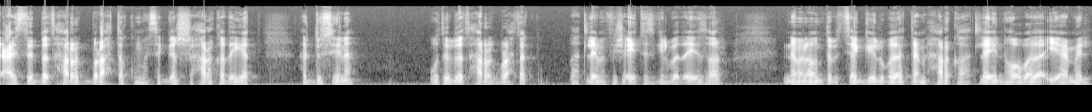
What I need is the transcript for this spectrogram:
عايز تبدأ تتحرك براحتك وما يسجلش الحركة ديت هتدوس هنا وتبدأ تتحرك براحتك هتلاقي مفيش أي تسجيل بدأ يظهر. إنما لو أنت بتسجل وبدأت تعمل حركة هتلاقي إن هو بدأ يعمل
